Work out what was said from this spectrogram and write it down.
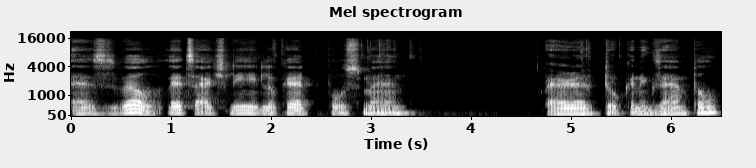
as well. Let's actually look at Postman bearer token example.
